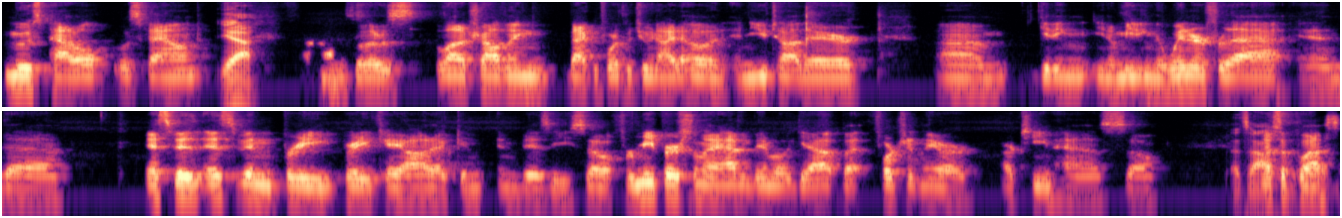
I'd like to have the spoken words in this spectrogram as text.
moose paddle was found. Yeah. Um, so there was a lot of traveling back and forth between Idaho and, and Utah there, um, getting you know meeting the winner for that, and uh, it's been it's been pretty pretty chaotic and, and, busy. So for me personally, I haven't been able to get out, but fortunately our our team has. So that's awesome. That's a plus.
